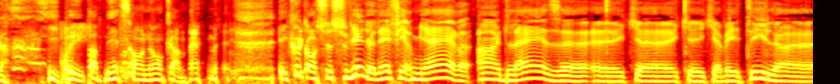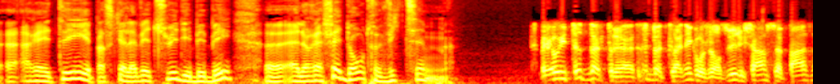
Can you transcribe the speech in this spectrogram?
il peut pas mettre son nom quand même. écoute, on se souvient de l'infirmière anglaise qui, avait été arrêtée parce qu'elle avait tué des bébés. elle aurait fait d'autres victimes. Ben oui, toute notre, toute notre chronique aujourd'hui, Richard, se passe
